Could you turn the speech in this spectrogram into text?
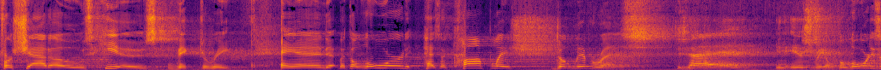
foreshadows his victory. And but the Lord has accomplished deliverance today in Israel. The Lord is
